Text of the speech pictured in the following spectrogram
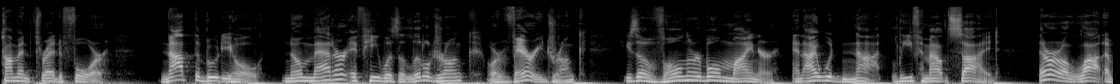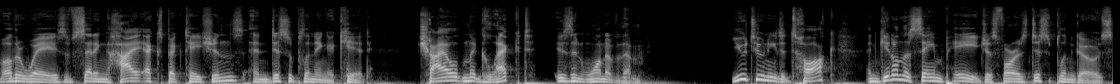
Comment thread 4 Not the booty hole. No matter if he was a little drunk or very drunk, he's a vulnerable minor, and I would not leave him outside. There are a lot of other ways of setting high expectations and disciplining a kid. Child neglect isn't one of them. You two need to talk and get on the same page as far as discipline goes,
